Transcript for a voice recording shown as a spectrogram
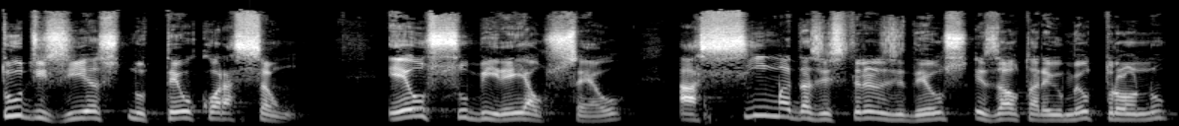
Tu dizias no teu coração: Eu subirei ao céu, acima das estrelas de Deus exaltarei o meu trono,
